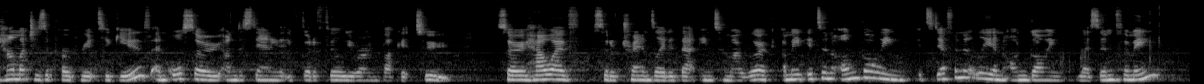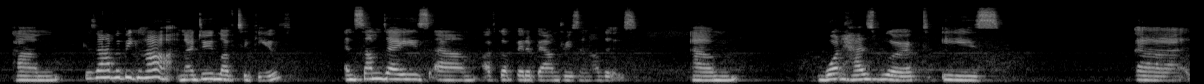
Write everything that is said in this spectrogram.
how much is appropriate to give, and also understanding that you've got to fill your own bucket too. So how I've sort of translated that into my work, I mean, it's an ongoing, it's definitely an ongoing lesson for me because um, I have a big heart and I do love to give. And some days um, I've got better boundaries than others. Um, what has worked is uh,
